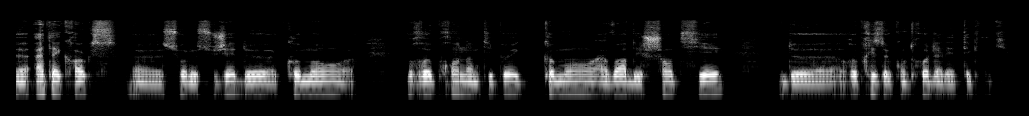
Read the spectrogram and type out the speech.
euh, à TechRox sur le sujet de comment reprendre un petit peu et comment avoir des chantiers de reprise de contrôle de la dette technique.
